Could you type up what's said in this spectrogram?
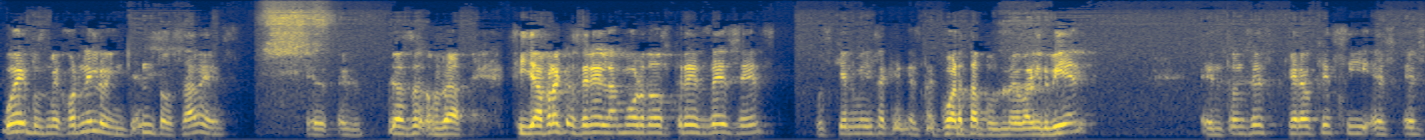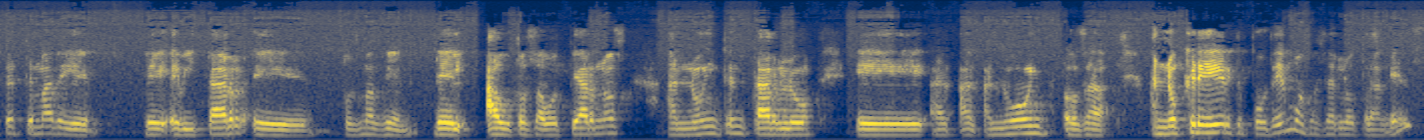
güey, pues mejor ni lo intento, ¿sabes? o sea, si ya fracasé en el amor dos, tres veces, pues quién me dice que en esta cuarta pues me va a ir bien. Entonces creo que sí, es este tema de, evitar, eh, pues más bien, del autosabotearnos a no intentarlo, eh, a, no, o sea, a no creer que podemos hacerlo otra vez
